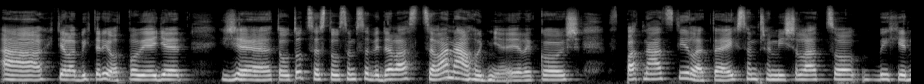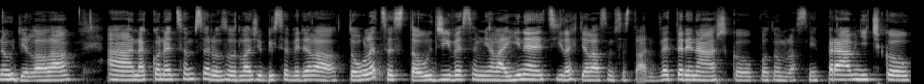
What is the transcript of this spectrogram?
a chtěla bych tedy odpovědět, že touto cestou jsem se vydala zcela náhodně, jelikož 15 letech jsem přemýšlela, co bych jednou dělala a nakonec jsem se rozhodla, že bych se vydala touhle cestou. Dříve jsem měla jiné cíle, chtěla jsem se stát veterinářkou, potom vlastně právničkou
